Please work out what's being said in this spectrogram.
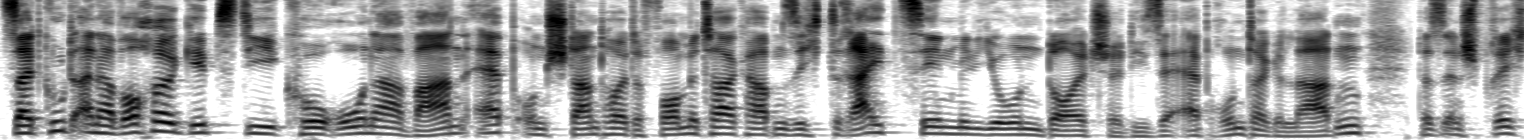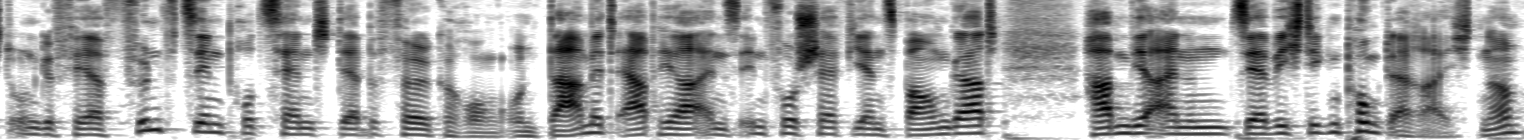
Seit gut einer Woche gibt es die Corona-Warn-App und Stand heute Vormittag haben sich 13 Millionen Deutsche diese App runtergeladen. Das entspricht ungefähr 15 Prozent der Bevölkerung und damit RPA1-Infochef Jens Baum Baumgart, haben wir einen sehr wichtigen Punkt erreicht. Ne?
